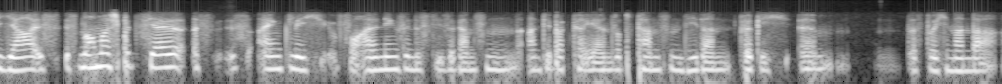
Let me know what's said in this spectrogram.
Ja, es ist nochmal speziell. Es ist eigentlich, vor allen Dingen sind es diese ganzen antibakteriellen Substanzen, die dann wirklich ähm, das Durcheinander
